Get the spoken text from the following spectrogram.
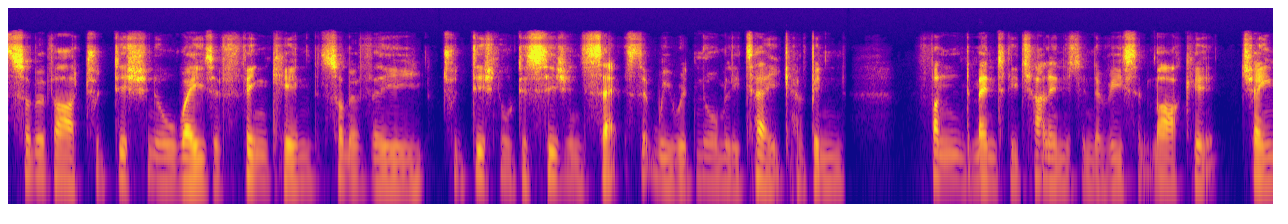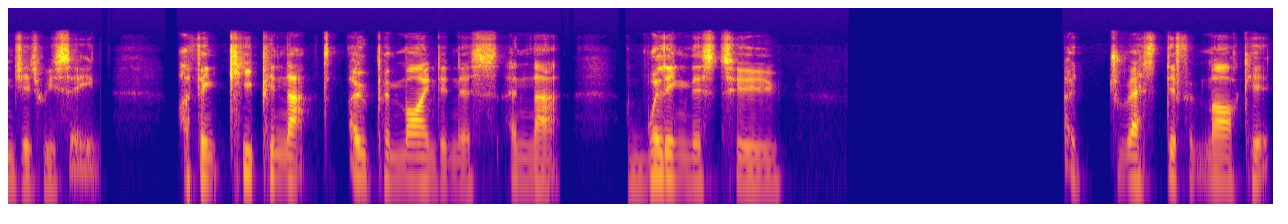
some of our traditional ways of thinking, some of the traditional decision sets that we would normally take have been fundamentally challenged in the recent market changes we've seen. I think keeping that open mindedness and that willingness to address different market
